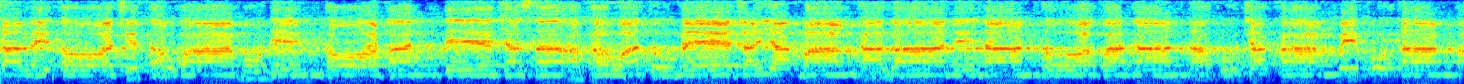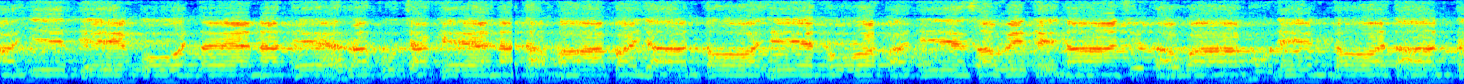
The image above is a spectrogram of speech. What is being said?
จลิโตจิตวามุนินโตตันเตชะสาภวตุเมชยมังคลานินันโตปนันทพุชคังวิพุตังมเยเตโกเตนะเทระพุชเกนะธรรมาปยันโตเอโตปเทสเวเทนาจิตวามุนินโตตั นเต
